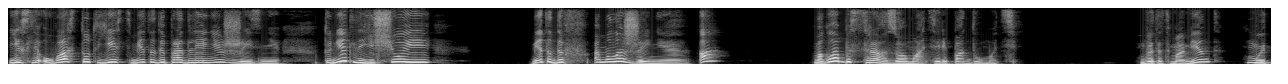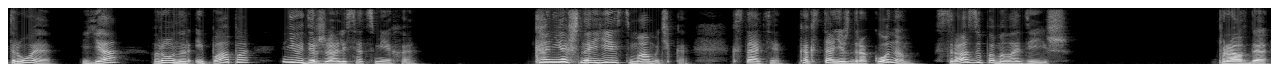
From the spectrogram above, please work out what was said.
если у вас тут есть методы продления жизни, то нет ли еще и методов омоложения, а? Могла бы сразу о матери подумать. В этот момент мы трое, я, Ронар и папа, не удержались от смеха. «Конечно, есть, мамочка. Кстати, как станешь драконом, сразу помолодеешь». «Правда,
